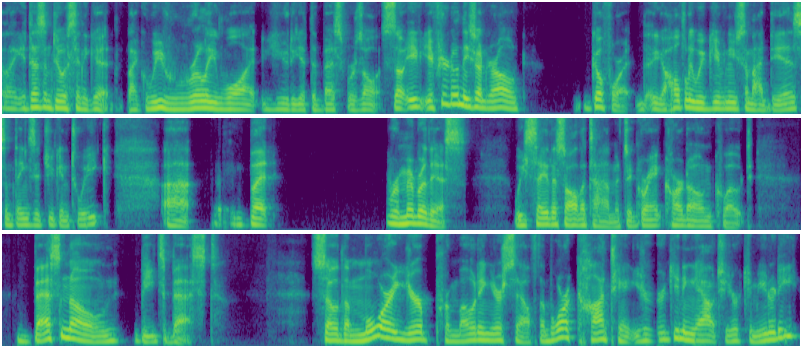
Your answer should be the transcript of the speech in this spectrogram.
like it doesn't do us any good. Like we really want you to get the best results. So if, if you're doing these on your own, go for it. Hopefully we've given you some ideas, some things that you can tweak. Uh, but remember this. We say this all the time. It's a Grant Cardone quote. Best known beats best. So the more you're promoting yourself, the more content you're getting out to your community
